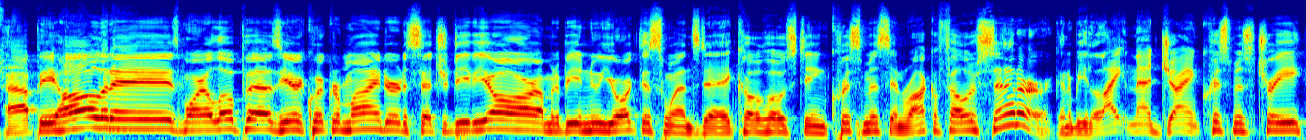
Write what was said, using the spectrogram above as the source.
Happy holidays. Mario Lopez here. Quick reminder to set your DVR. I'm going to be in New York this Wednesday, co hosting Christmas in Rockefeller Center. Going to be lighting that giant Christmas tree.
